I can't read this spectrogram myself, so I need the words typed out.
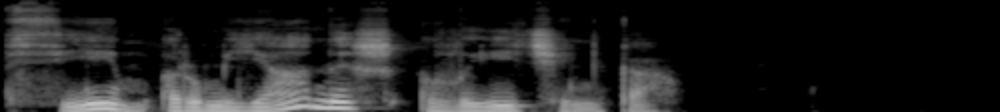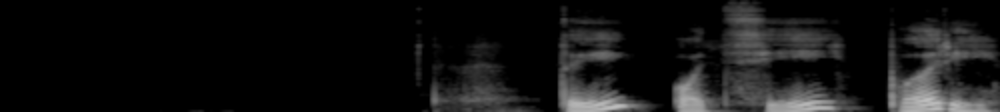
Всім рум'яниш личенька. Ти о цій порі.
